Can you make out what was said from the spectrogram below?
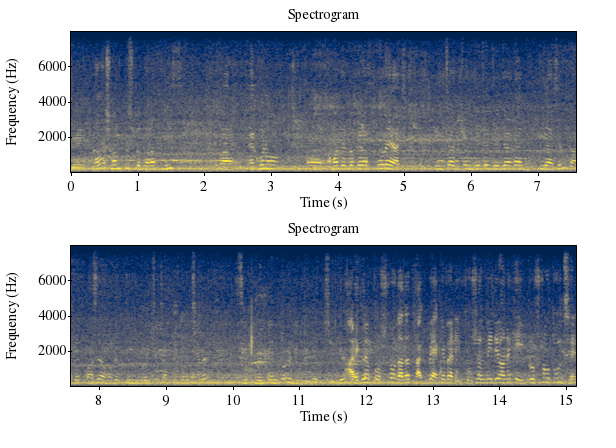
যে তারা সন্তুষ্ট, তারা প্লিজ এবার এখনও আমাদের লোকেরা পড়ে আছে। তিন চারজন যে যে জায়গায় ভর্তি আছেন, তাদের পাশে আমাদের টিম রয়েছে, চারটে করে ছেলে। সিট মেনটেন করে ডিউটি করছে। আরেকটা প্রশ্ন দাদা থাকবে একেবারেই। সোশ্যাল মিডিয়া অনেকে এই প্রশ্নও তুলছেন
